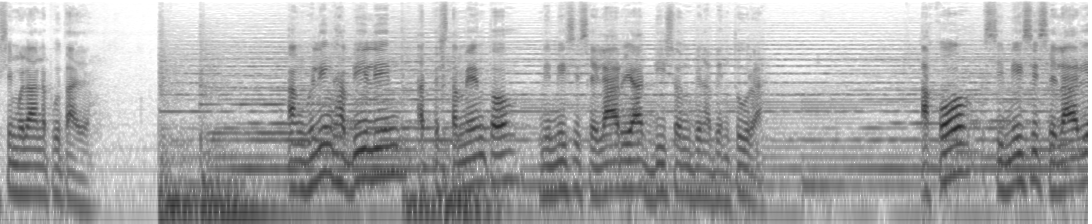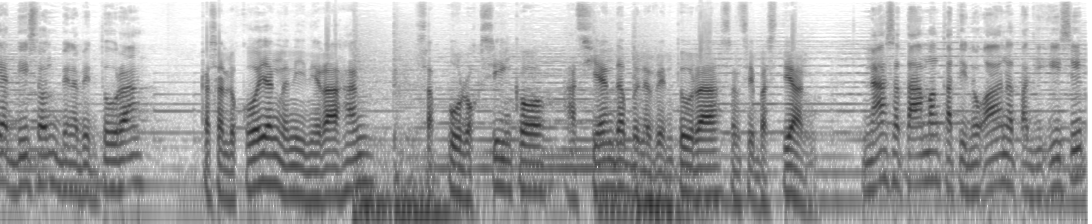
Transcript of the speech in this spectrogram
Magsimula na po tayo. Ang huling habilin at testamento ni Mrs. Hilaria Dizon Benaventura. Ako, si Mrs. Hilaria Dizon Benaventura, kasalukuyang naninirahan sa Purok 5, Hacienda Benaventura, San Sebastian. Nasa tamang katinoan at pag-iisip,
